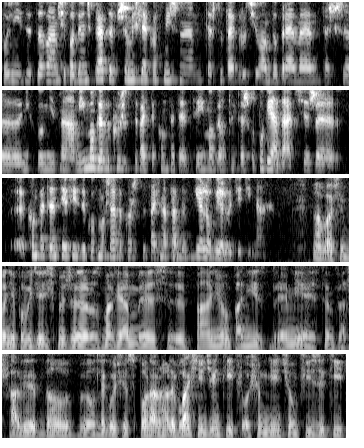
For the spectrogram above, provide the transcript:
Później zdecydowałam się podjąć pracę w przemyśle kosmicznym. Też tutaj wróciłam do Bremen, też e, nikogo nie znałam i mogę wykorzystywać te kompetencje i mogę o tym też opowiadać, że e, kompetencje fizyków można wykorzystywać naprawdę w wielu, wielu dziedzinach. No właśnie, bo nie powiedzieliśmy, że rozmawiamy z Panią. Pani jest w Bremie, ja jestem w Warszawie. No, odległość jest spora, no ale właśnie dzięki osiągnięciom fizyki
